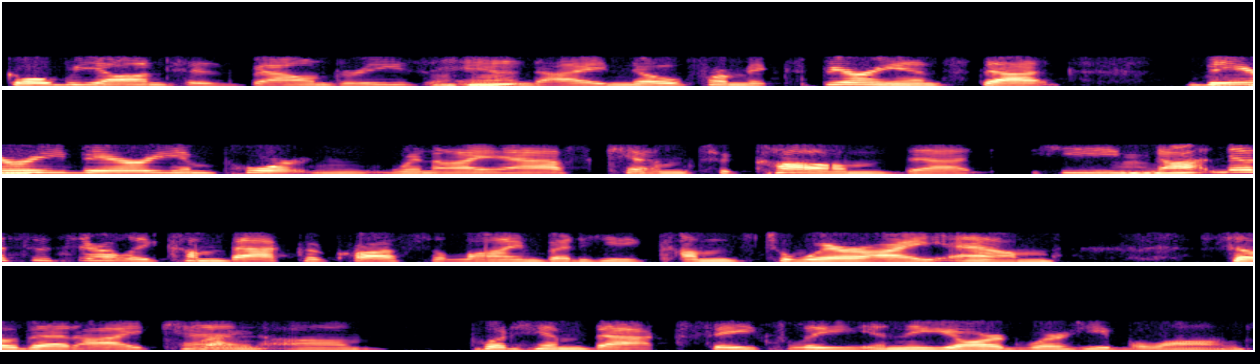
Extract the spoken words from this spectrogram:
go beyond his boundaries. Mm-hmm. And I know from experience that very mm-hmm. very important when i ask him to come that he mm-hmm. not necessarily come back across the line but he comes to where i am so that i can right. um put him back safely in the yard where he belongs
